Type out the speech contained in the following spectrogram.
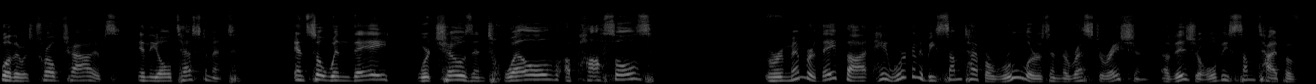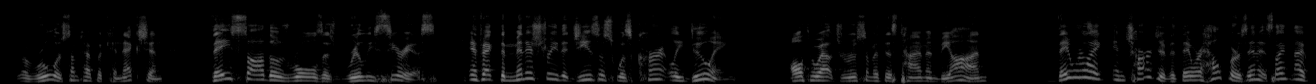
Well, there was 12 tribes in the Old Testament. And so when they were chosen 12 apostles, remember they thought, hey, we're going to be some type of rulers in the restoration of Israel. We'll be some type of a ruler, some type of connection. They saw those roles as really serious. In fact, the ministry that Jesus was currently doing all throughout Jerusalem at this time and beyond, they were like in charge of it. They were helpers in it. It's like, like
